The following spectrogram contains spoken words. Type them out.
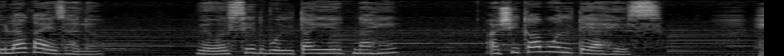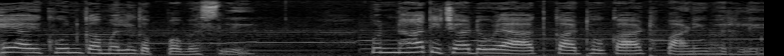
तुला काय झालं? व्यवस्थित बोलता येत नाही? अशी का बोलते आहेस? हे ऐकून कमल गप्प बसली. पुन्हा तिच्या डोळ्यात काठोकाठ पाणी भरले.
